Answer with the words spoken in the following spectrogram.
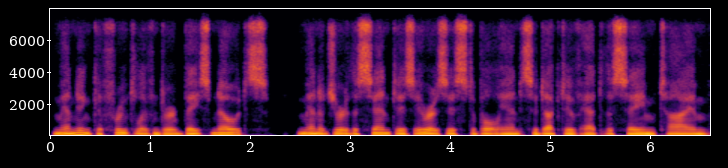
maninka fruit lavender base notes. Manager the scent is irresistible and seductive at the same time.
